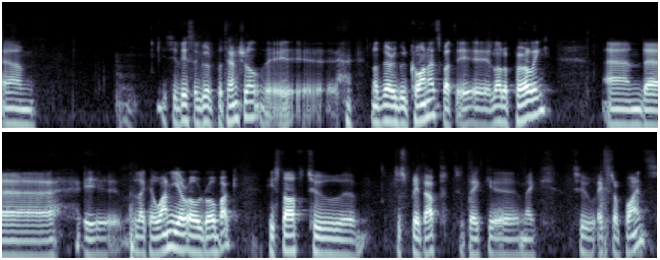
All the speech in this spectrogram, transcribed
Um, you see this a good potential, uh, not very good corners, but a, a lot of pearling. And uh, a, like a one-year-old roebuck, he started to, uh, to split up to take, uh, make two extra points.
